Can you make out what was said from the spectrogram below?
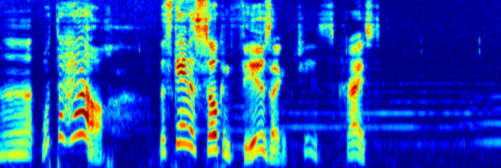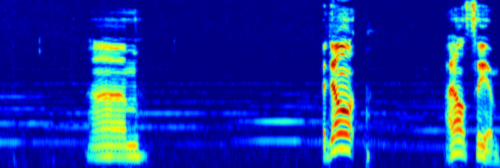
Uh, what the hell? This game is so confusing. Jesus Christ. Um... I don't... I don't see him.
